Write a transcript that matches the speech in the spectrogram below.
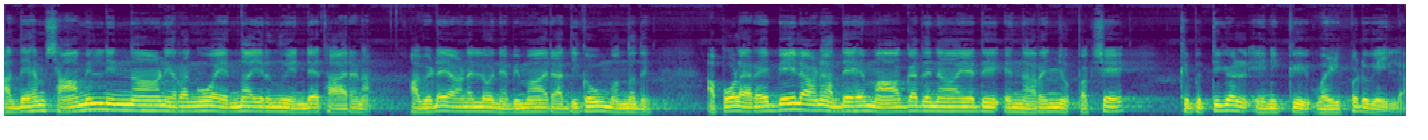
അദ്ദേഹം ഷാമിൽ നിന്നാണ് ഇറങ്ങുക എന്നായിരുന്നു എന്റെ ധാരണ. അവിടെയാണല്ലോ നബിമാരധികവും വന്നത്. അപ്പോൾ അറേബ്യയിലാണ് അദ്ദേഹം ആഗതനായത് എന്നറിഞ്ഞു. പക്ഷേ കിബുത്തികൾ എനിക്ക് വഴിപ്പെടുകയില്ല.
